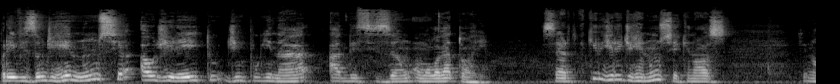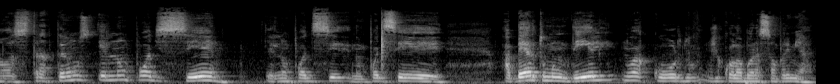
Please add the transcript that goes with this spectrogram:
previsão de renúncia ao direito de impugnar a decisão homologatória, certo? Aquele direito de renúncia que nós que nós tratamos, ele não pode ser, ele não pode ser, não pode ser aberto mão dele no acordo de colaboração premiada.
